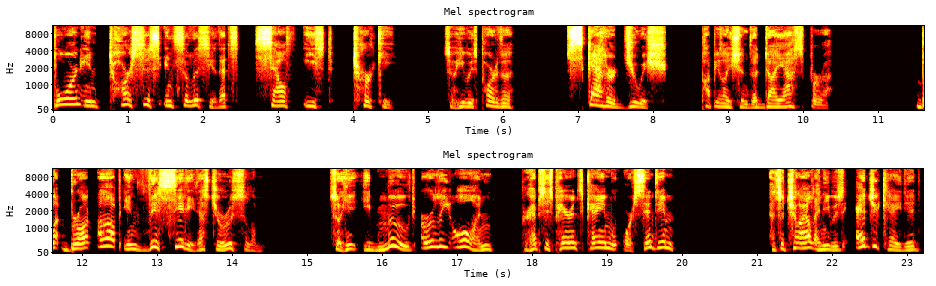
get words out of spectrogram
born in Tarsus in Cilicia. That's southeast Turkey. So he was part of the scattered Jewish population, the diaspora, but brought up in this city, that's Jerusalem. So he, he moved early on. Perhaps his parents came or sent him as a child, and he was educated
